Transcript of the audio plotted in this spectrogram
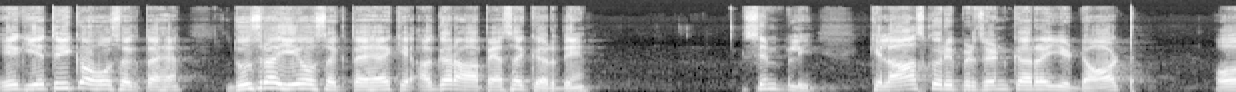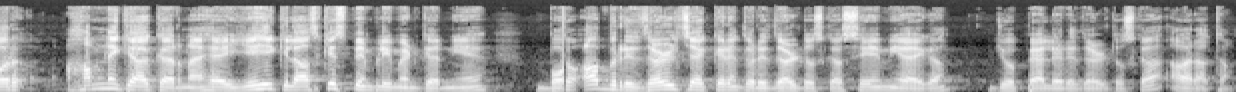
एक ये तरीका हो सकता है। दूसरा ये हो सकता है कि अगर आप ऐसा कर दें सिंपली क्लास को रिप्रेजेंट कर रहा है ये डॉट और हमने क्या करना है? यही क्लास किस पे इम्प्लीमेंट करनी है? तो अब रिज़ल्ट चेक करें तो रिज़ल्ट उसका सेम ही आएगा जो पहले रिज़ल्ट उसका आ रहा था।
